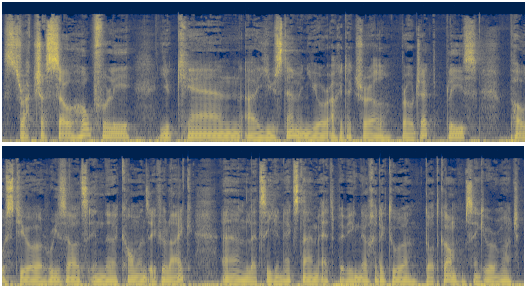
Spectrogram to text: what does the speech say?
structures. So hopefully you can uh, use them in your architectural project. Please post your results in the comments if you like. And let's see you next time at bewegendearchitektur.com. Thank you very much.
